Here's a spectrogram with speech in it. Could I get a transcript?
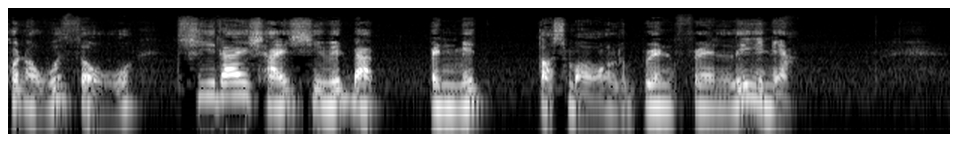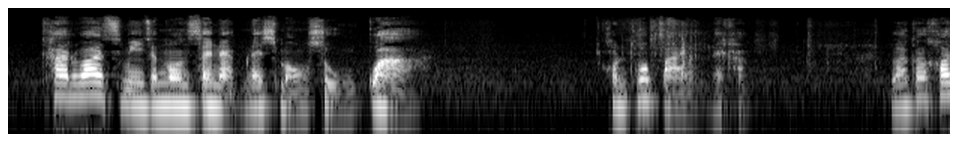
คนอาวุโส ที่ได้ใช้ชีวิตแบบเป็นมิตรต่อสมองหรือ brain friendly เนี่ย คาดว่าจะมีจำนวนไซแนปในสมองสูงกว่า คนทั่วไปนะครับ แล้วก็ข้อ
